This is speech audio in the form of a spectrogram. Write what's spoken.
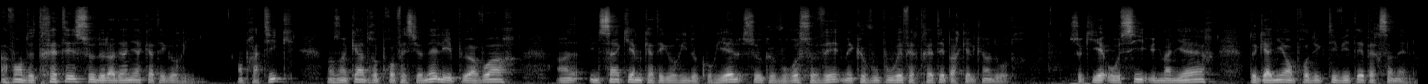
avant de traiter ceux de la dernière catégorie. En pratique, dans un cadre professionnel, il peut avoir une cinquième catégorie de courriels, ceux que vous recevez mais que vous pouvez faire traiter par quelqu'un d'autre, ce qui est aussi une manière de gagner en productivité personnelle,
